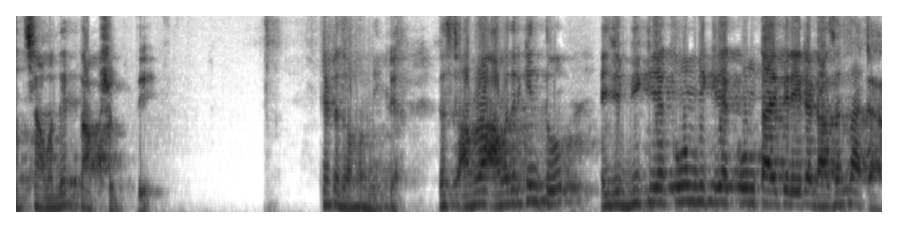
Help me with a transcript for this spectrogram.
হচ্ছে আমাদের তাপ শক্তি এটা দহন বিক্রিয়া। জাস্ট আমরা, আমাদের কিন্তু এই যে বিক্রিয়া, কোন বিক্রিয়া, কোন টাইপের এটা ডাজেন্ট ম্যাটার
